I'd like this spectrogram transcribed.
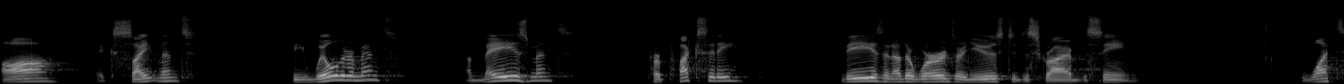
Awe, excitement, bewilderment, amazement, perplexity. These and other words are used to describe the scene. What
